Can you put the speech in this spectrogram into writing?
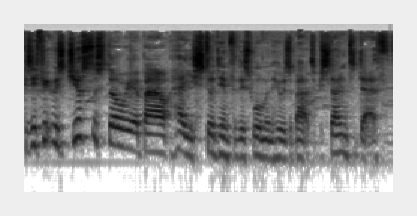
Because if it was just a story about, hey, he stood in for this woman who was about to be stoned to death,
